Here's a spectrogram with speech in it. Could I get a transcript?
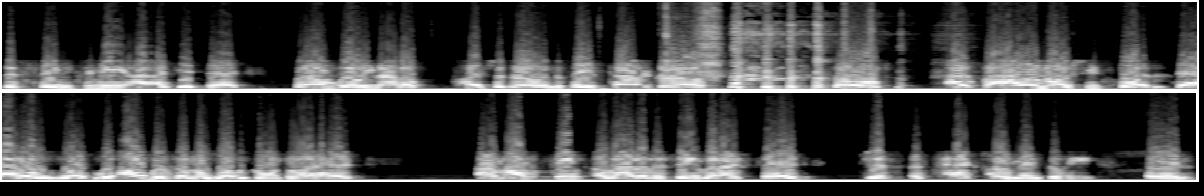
this thing to me. I, I get that, but I'm really not a punch a girl in the face kind of girl. so, but I don't know if she thought that or what. I really don't know what was going through her head. Um, I think a lot of the things that I said just attacked her mentally, and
